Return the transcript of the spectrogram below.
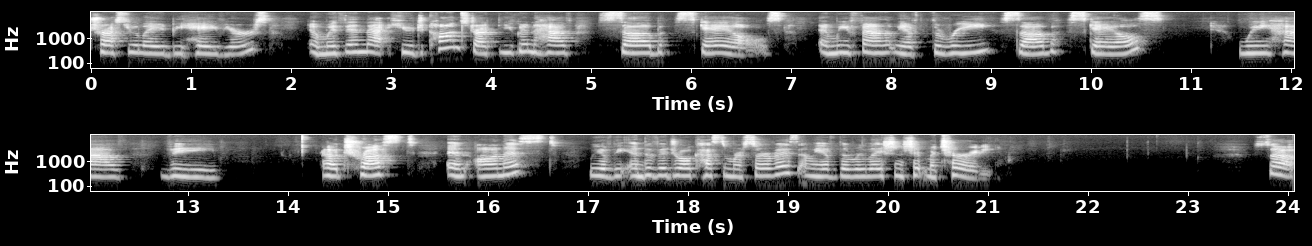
trust related behaviors. And within that huge construct, you can have subscales and we found that we have three sub-scales. We have the uh, trust and honest, we have the individual customer service, and we have the relationship maturity. So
